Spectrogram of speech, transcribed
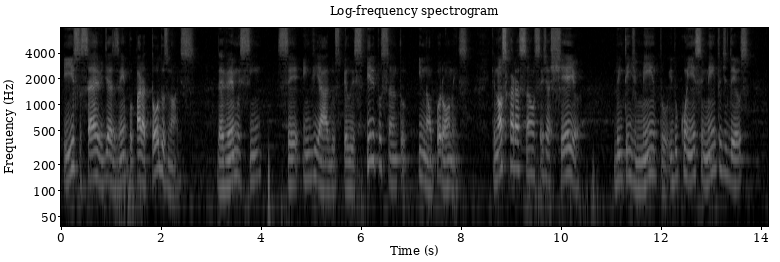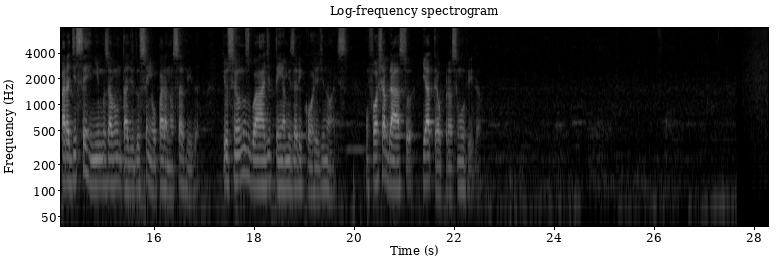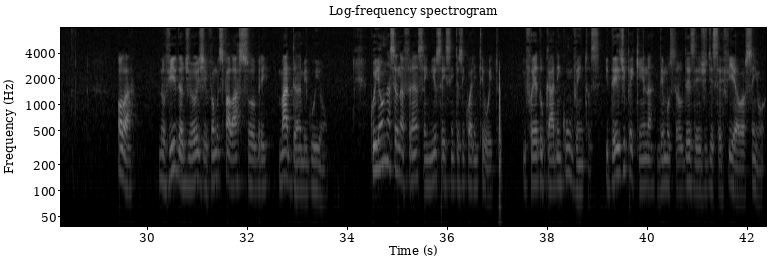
E isso serve de exemplo para todos nós. Devemos sim ser enviados pelo Espírito Santo e não por homens. Que nosso coração seja cheio do entendimento e do conhecimento de Deus para discernirmos a vontade do Senhor para a nossa vida. Que o Senhor nos guarde e tenha misericórdia de nós. Um forte abraço e até o próximo vídeo. Olá, no vídeo de hoje vamos falar sobre Madame Guyon. Guyon nasceu na França em 1648 e foi educada em conventos e desde pequena demonstrou o desejo de ser fiel ao Senhor.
